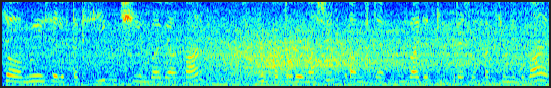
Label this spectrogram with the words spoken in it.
Все, мы сели в такси, мчим в авиапарк. Любка в другой машине, потому что два детских кресла в такси не бывает.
